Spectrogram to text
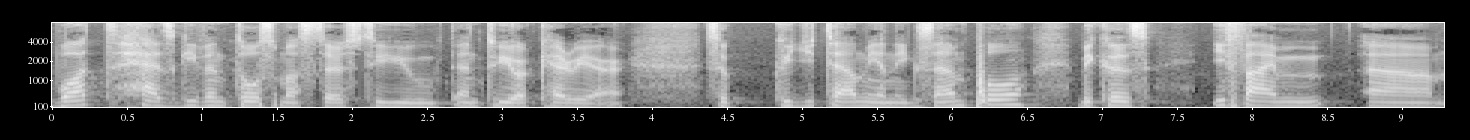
what has given Toastmasters to you and to your career? So, could you tell me an example? Because if I'm um,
